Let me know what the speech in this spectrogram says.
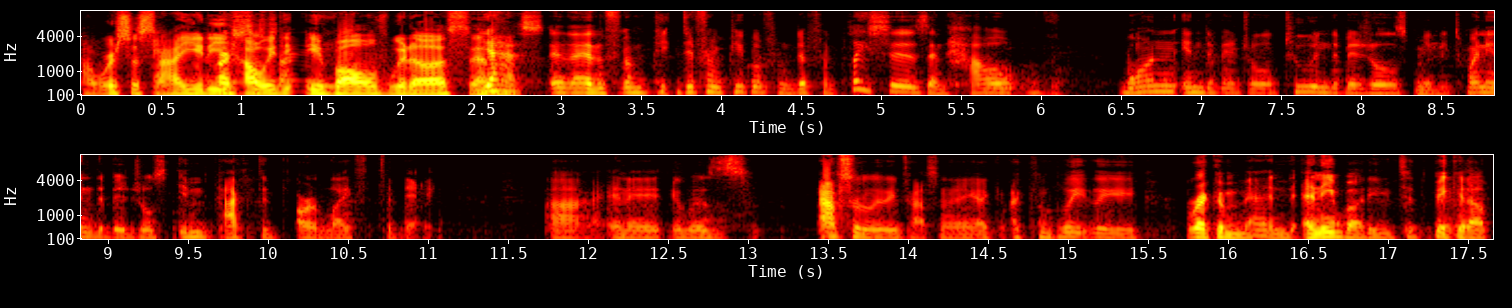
Our society, Our how it evolved with us, and yes, and then from p- different people from different places, and how one individual, two individuals, maybe 20 individuals impacted our life today. Uh, and it, it was absolutely fascinating. I, I completely recommend anybody to pick it up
